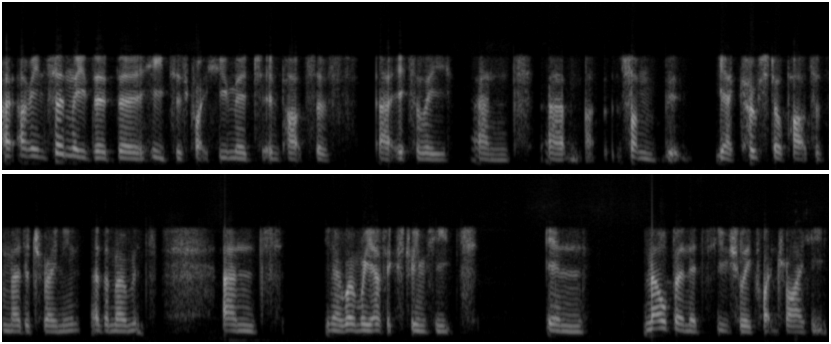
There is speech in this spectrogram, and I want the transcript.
I, I mean, certainly the, the heat is quite humid in parts of uh, Italy and um, some yeah coastal parts of the Mediterranean at the moment. And you know, when we have extreme heat in Melbourne, it's usually quite dry heat.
